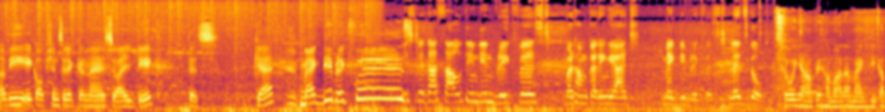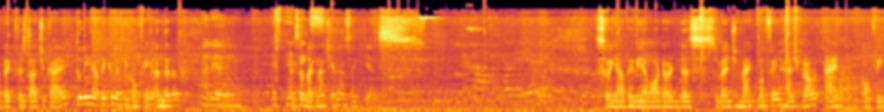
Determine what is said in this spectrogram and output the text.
अभी एक ऑप्शन सिलेक्ट करना है सो आई टेक दिस क्या है? मैगडी ब्रेकफास्ट था साउथ इंडियन ब्रेकफास्ट बट हम करेंगे आज मैगडी ब्रेकफास्ट लेट्स गो सो यहाँ पे हमारा मैगडी का ब्रेकफास्ट आ चुका है। तूने यहाँ पे क्यों रखी कॉफ़ी अंदर रख। अरे अरे ऐसा लगना चाहिए ना ऐसा यस सो यहाँ पे we have order this veg McMuffin hash brown and coffee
